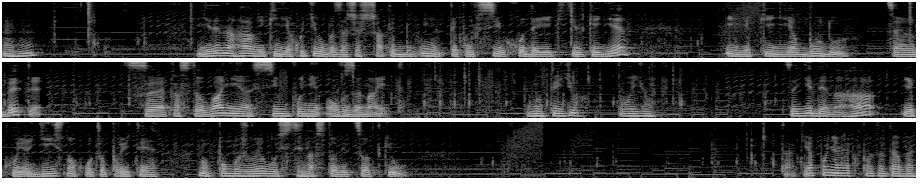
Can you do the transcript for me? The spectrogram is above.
Угу. Єдина гра, в якій я хотів би зачищати ну, типу, всі ходи, які тільки є, і які я буду це робити, це Castlevania Symphony of the Night. Ну ти ю, твою. Це єдина гра, яку я дійсно хочу пройти ну, по можливості на 100%. Так, я поняв, як проти тебе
